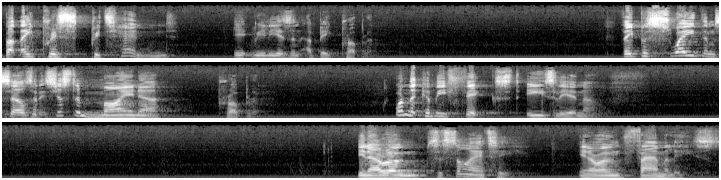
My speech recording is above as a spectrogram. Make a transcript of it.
but they pre- pretend it really isn't a big problem. They persuade themselves that it's just a minor problem, one that can be fixed easily enough. in our own society, in our own families.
